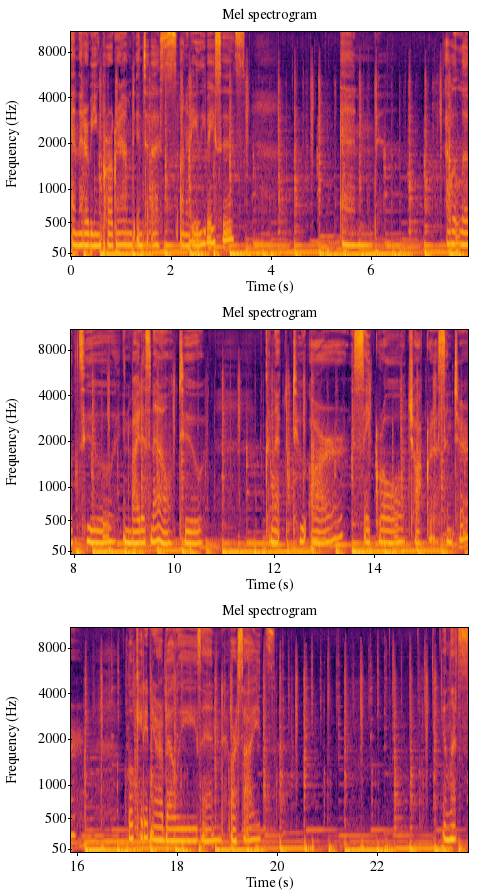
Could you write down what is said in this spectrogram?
and that are being programmed into us on a daily basis. Love to invite us now to connect to our sacral chakra center located near our bellies and our sides. And let's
